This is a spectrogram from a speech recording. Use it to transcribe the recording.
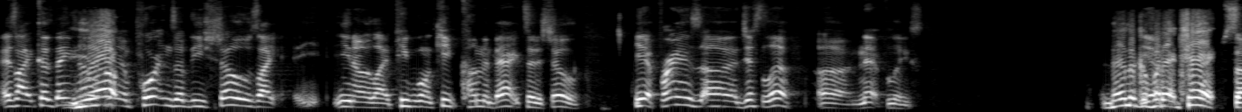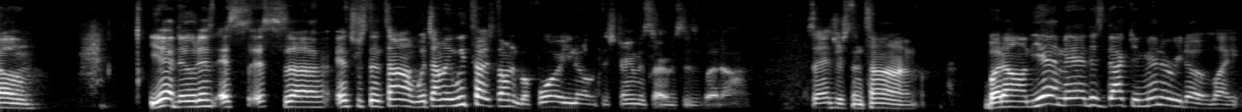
it's like because they know Yep. the importance of these shows. Like you know, like people gonna keep coming back to the show. Yeah, Friends uh just left uh Netflix. They're looking Yeah. for that check. So yeah, dude, it's it's it's uh interesting time. Which I mean, we touched on it before, you know, with the streaming services, but um, it's an interesting time. But um, yeah, man, this documentary though, like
